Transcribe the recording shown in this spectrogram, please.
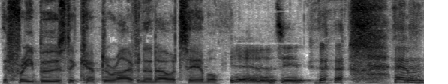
the free booze that kept arriving at our table. Yeah, that's it. um,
